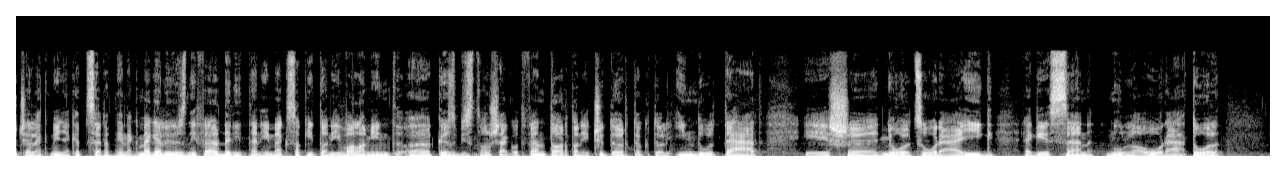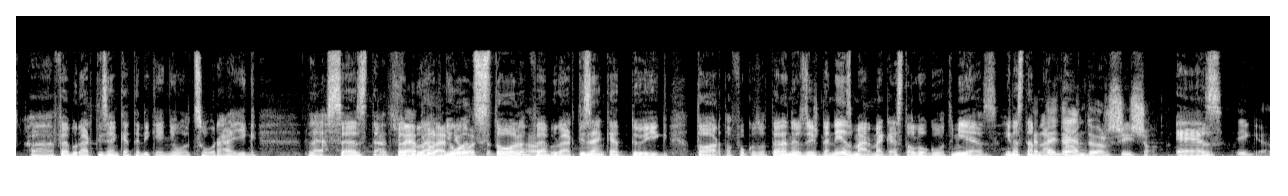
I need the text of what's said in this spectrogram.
cselekményeket szeretnének megelőzni, felderíteni, megszakítani, valamint közbiztonságot fenntartani. Csütörtöktől indult tehát, és 8 óráig, egészen 0 órától február 12-én 8 óráig lesz ez, tehát hát február, február 8-tól 8, február 12-ig tart a fokozott ellenőrzés, de nézd már meg ezt a logót. Mi ez? Én ezt nem hát láttam. egy rendőrsisak. Ez? Igen.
